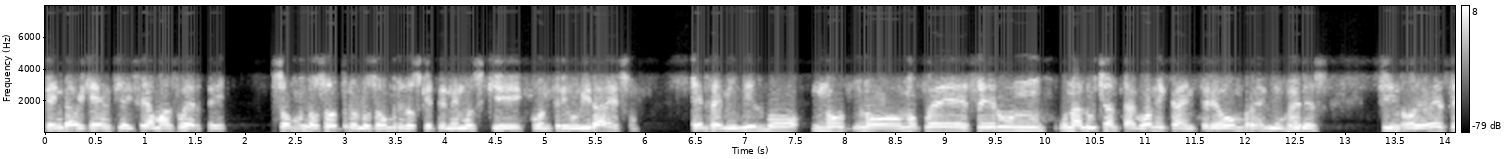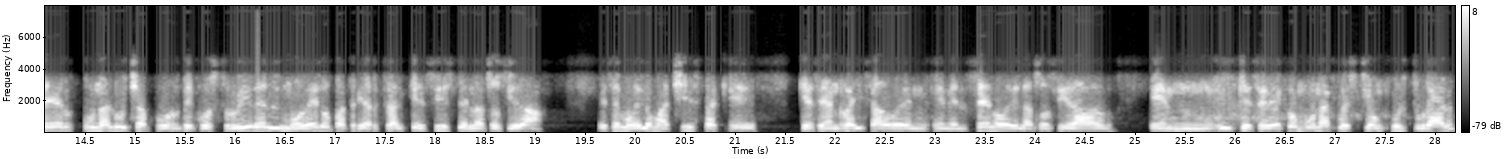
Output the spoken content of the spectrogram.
tenga vigencia y sea más fuerte, somos nosotros los hombres los que tenemos que contribuir a eso. El feminismo no, no, no puede ser un, una lucha antagónica entre hombres y mujeres, sino debe ser una lucha por deconstruir el modelo patriarcal que existe en la sociedad ese modelo machista que, que se ha enraizado en, en el seno de la sociedad en, y que se ve como una cuestión cultural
